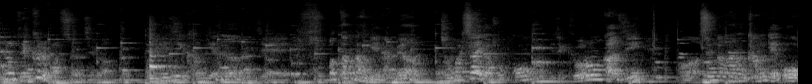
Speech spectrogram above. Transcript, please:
이런 댓글을 봤어요 제가. 혜지 관계는 이제 어떤 관계냐면 정말 사이가 좋고 이제 결혼까지 어, 생각하는 관계고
